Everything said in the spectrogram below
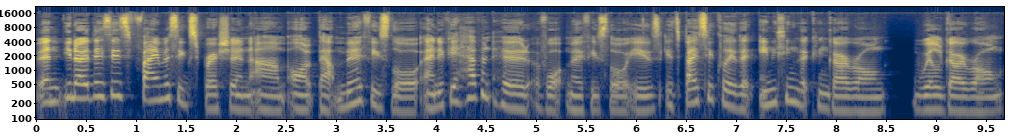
And, you know, there's this famous expression um, about Murphy's Law. And if you haven't heard of what Murphy's Law is, it's basically that anything that can go wrong will go wrong.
